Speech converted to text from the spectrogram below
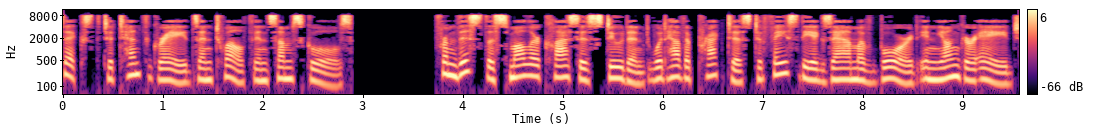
6th to 10th grades and 12th in some schools. From this the smaller classes student would have a practice to face the exam of board in younger age,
